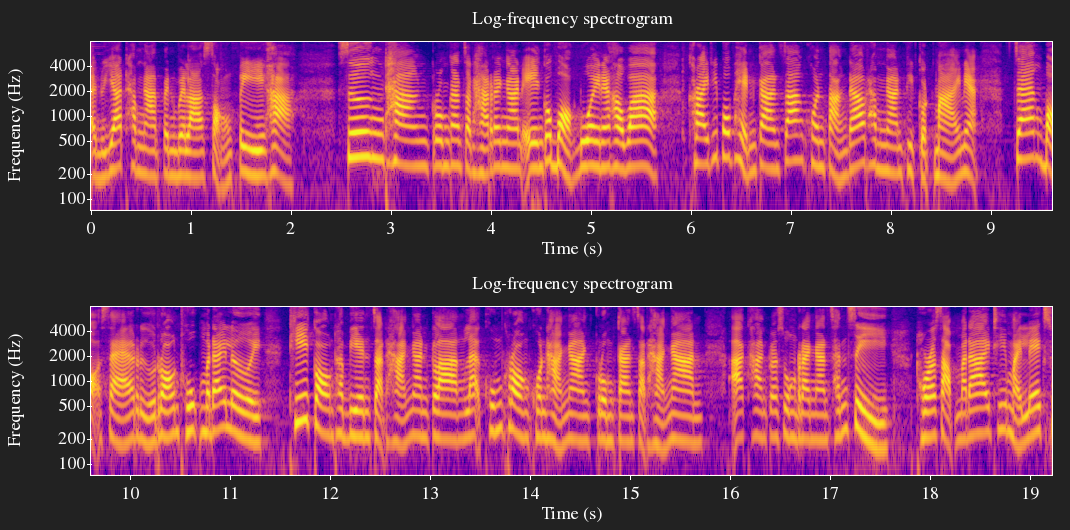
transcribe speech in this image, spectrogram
อนุญาตทำงานเป็นเวลา 2 ปีค่ะ ซึ่งทางกรมการจัดหาแรงงานเองก็บอกด้วยนะคะว่า ใครที่พบเห็นการจ้างคนต่างด้าวทำงานผิดกฎหมายเนี่ยแจ้งเบาะแสหรือร้องทุกข์มาได้เลย ที่กองทะเบียนจัดหางานกลาง และคุ้มครองคนหางานกรมการจัดหางาน อาคารกระทรวงแรงงานชั้น 4 โทรศัพท์มาได้ที่หมายเลข 02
